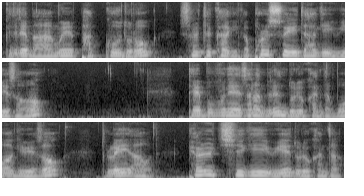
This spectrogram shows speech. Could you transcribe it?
그들의 마음을 바꾸도록 설득하기, 그러니까 persuade 하기 위해서 대부분의 사람들은 노력한다. 뭐 하기 위해서 out 펼치기 위해 노력한다.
